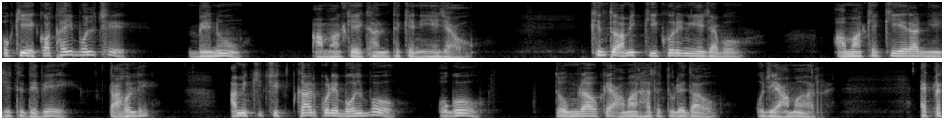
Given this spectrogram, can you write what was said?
ও কি এ কথাই বলছে? বেনু, আমাকে এখান থেকে নিয়ে যাও। কিন্তু আমি কি করে নিয়ে যাব? আমাকে কি এরা নিয়ে যেতে দেবে? তাহলে? আমি কি চিৎকার করে বলব, ওগো, তোমরা ওকে আমার হাতে তুলে দাও, ও যে আমার? একটা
